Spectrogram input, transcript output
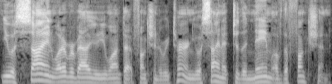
you assign whatever value you want that function to return, you assign it to the name of the function.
